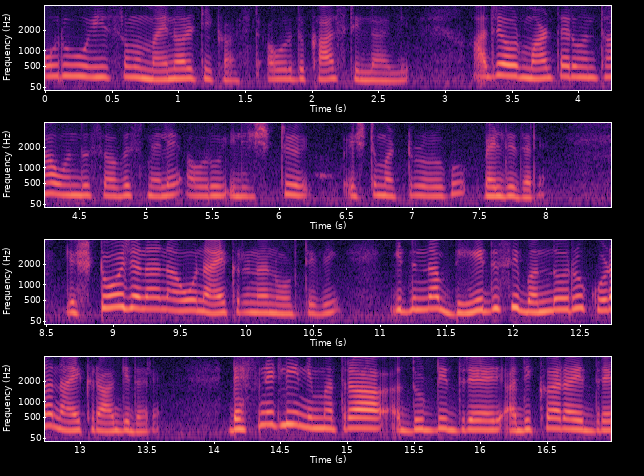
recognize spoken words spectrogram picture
ಅವರು is from a minority caste ಅವ್ರದ್ದು ಕಾಸ್ಟ್ ಇಲ್ಲ ಅಲ್ಲಿ. ಆದರೆ ಅವ್ರು ಮಾಡ್ತಾ ಇರುವಂತಹ ಒಂದು ಸರ್ವಿಸ್ ಮೇಲೆ ಅವರು ಇಲ್ಲಿ ಇಷ್ಟು, ಎಷ್ಟು ಮಟ್ಟವರೆಗೂ ಬೆಳೆದಿದ್ದಾರೆ. ಎಷ್ಟೋ ಜನ ನಾವು ನಾಯಕರನ್ನ ನೋಡ್ತೀವಿ. ಇದನ್ನು ಭೇದಿಸಿ ಬಂದವರು ಕೂಡ ನಾಯಕರಾಗಿದ್ದಾರೆ. ಡೆಫಿನೆಟ್ಲಿ ನಿಮ್ಮ ಹತ್ರ ದುಡ್ಡಿದ್ದರೆ ಅಧಿಕಾರ ಇದ್ದರೆ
